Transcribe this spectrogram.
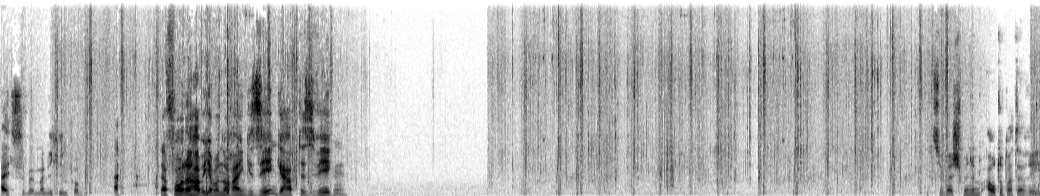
Scheiße, wenn man nicht hinkommt. Da vorne habe ich aber noch einen gesehen gehabt, deswegen. Beispiel eine Autobatterie.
